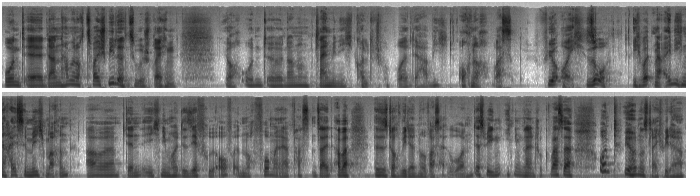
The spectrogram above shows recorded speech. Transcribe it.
Und äh, dann haben wir noch zwei Spiele zu besprechen. Ja, und äh, dann noch ein klein wenig College Football. Da habe ich auch noch was für euch. So, ich wollte mir eigentlich eine heiße Milch machen, aber denn ich nehme heute sehr früh auf, also noch vor meiner Fastenzeit, aber es ist doch wieder nur Wasser geworden. Deswegen, ich nehme einen kleinen Schluck Wasser und wir hören uns gleich wieder.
